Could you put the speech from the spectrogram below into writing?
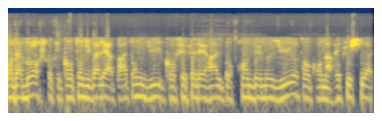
Bon, d'abord, je crois que le canton du Valais n'a pas attendu le Conseil fédéral pour prendre des mesures. Donc, on a réfléchi à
